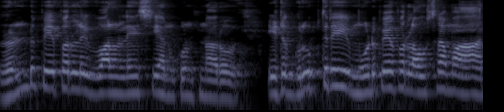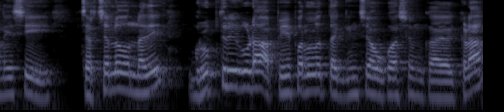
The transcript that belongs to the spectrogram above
రెండు పేపర్లు ఇవ్వాలనేసి అనుకుంటున్నారు. ఇటు గ్రూప్ త్రీ మూడు పేపర్లు అవసరమా అనేసి చర్చలో ఉన్నది. గ్రూప్ త్రీ కూడా ఆ పేపర్లో తగ్గించే అవకాశం కా- ఇక్కడ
